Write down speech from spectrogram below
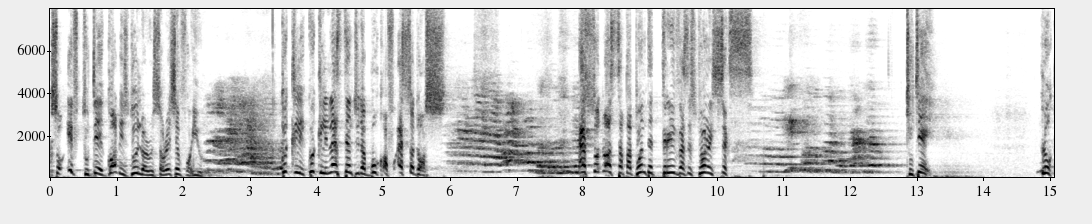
So if today God is doing the restoration for you, quickly, quickly, let's turn to the book of Exodus. Exodus chapter 23, verses 26. Today, look,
